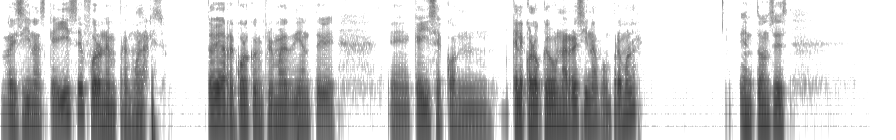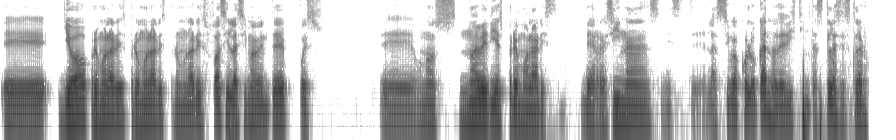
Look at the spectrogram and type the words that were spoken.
resinas que hice fueron en premolares. Todavía recuerdo que mi primer diente eh, que hice con. que le coloqué una resina fue un premolar. Entonces, eh, llevaba premolares, premolares, premolares. Fácil, así me aventé, pues, eh, unos 9, 10 premolares de resinas. Este, las iba colocando de distintas clases, claro.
